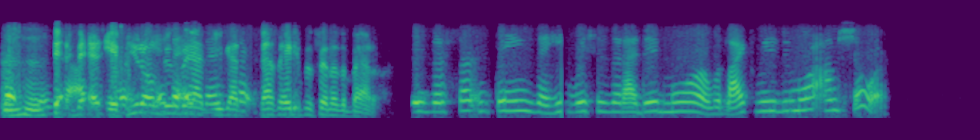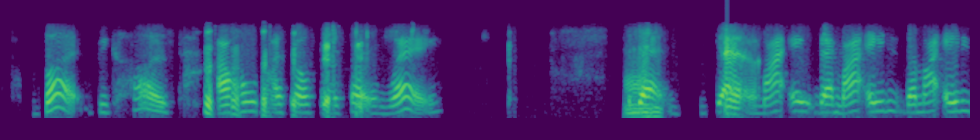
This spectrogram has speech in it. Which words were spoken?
But Mhm. there's- Yeah, th- If you don't do that, you got that's eighty percent of the battle. Is there certain things that he wishes that I did more or would like for me to do more? I'm sure. But because I hold myself in a certain way, Mhm. that that Yeah. my eight that my eighty that my eighty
